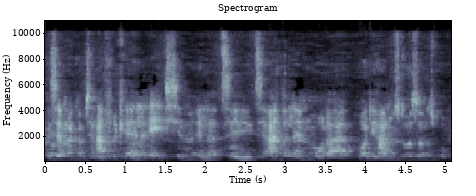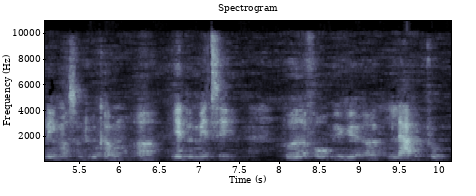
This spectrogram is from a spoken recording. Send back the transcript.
f.eks. at komme til Afrika eller Asien, eller til, til andre lande, hvor, der, hvor de har nogle store sundhedsproblemer, som du vil komme og hjælpe med til både at forebygge og lappe på.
